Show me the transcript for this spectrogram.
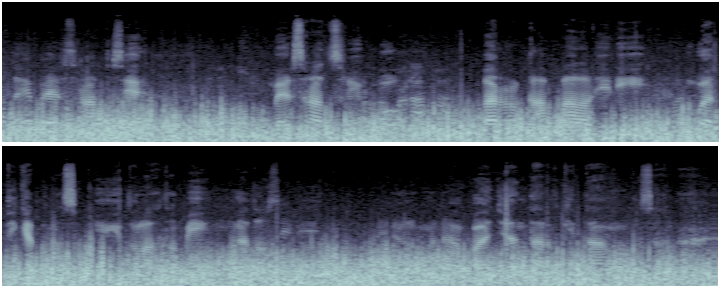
katanya bayar 100 ya 100 ribu per kapal. Jadi buat tiket masuknya gitulah tapi nggak tahu sih di, di dalam ada apa aja ntar kita mau ke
